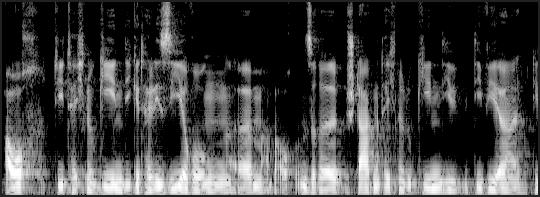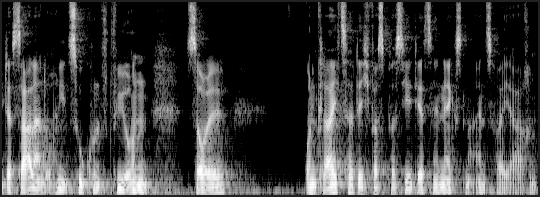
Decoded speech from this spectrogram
auch die Technologien, Digitalisierung, ähm, aber auch unsere starken Technologien, die, die, wir, die das Saarland auch in die Zukunft führen soll. Und gleichzeitig, was passiert jetzt in den nächsten ein, zwei Jahren?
